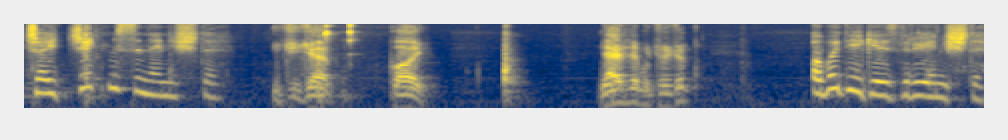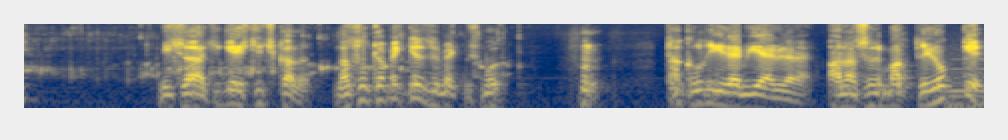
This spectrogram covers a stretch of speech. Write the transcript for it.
Çay içecek misin enişte? İçeceğim. Koy. Nerede bu çocuk? Abadi'yi gezdiriyor enişte. Bir saati geçti çıkalı. Nasıl köpek gezdirmekmiş bu? Takıldı yine bir yerlere. Anasının baktığı yok ki.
